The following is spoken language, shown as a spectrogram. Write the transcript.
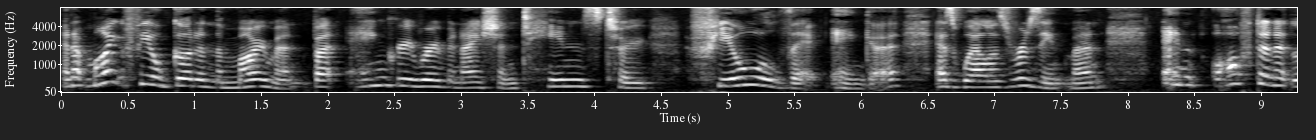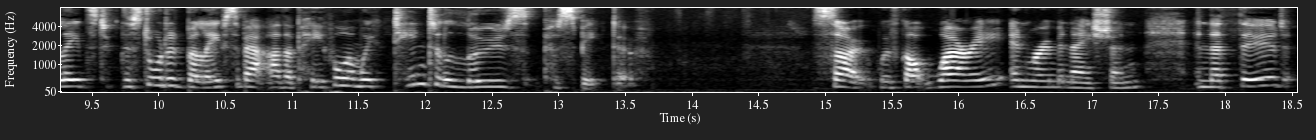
And it might feel good in the moment, but angry rumination tends to fuel that anger as well as resentment and often it leads to distorted beliefs about other people, and we tend to lose perspective. So we've got worry and rumination. And the third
